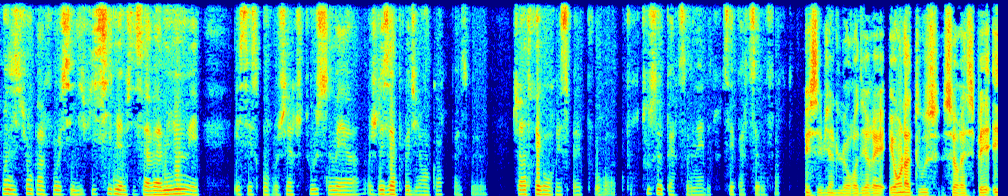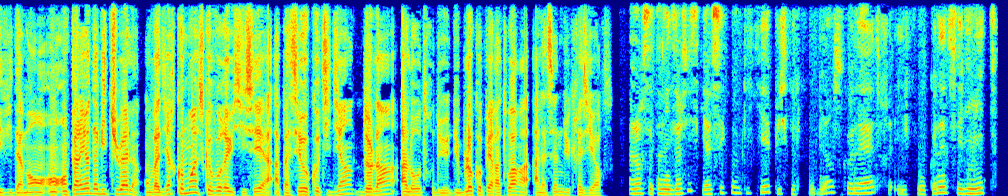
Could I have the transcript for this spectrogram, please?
conditions parfois aussi difficiles, même si ça va mieux et, et c'est ce qu'on recherche tous. Mais euh, je les applaudis encore parce que j'ai un très grand respect pour, euh, pour tout ce personnel et toutes ces personnes fortes. Et c'est bien de le redire. Et on l'a tous, ce respect, évidemment. En, en, période habituelle, on va dire, comment est-ce que vous réussissez à, à passer au quotidien de l'un à l'autre, du, du, bloc opératoire à, la scène du Crazy Horse? Alors c'est un exercice qui est assez compliqué puisqu'il faut bien se connaître, il faut connaître ses limites,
